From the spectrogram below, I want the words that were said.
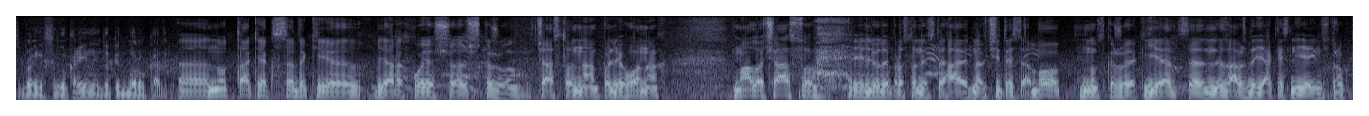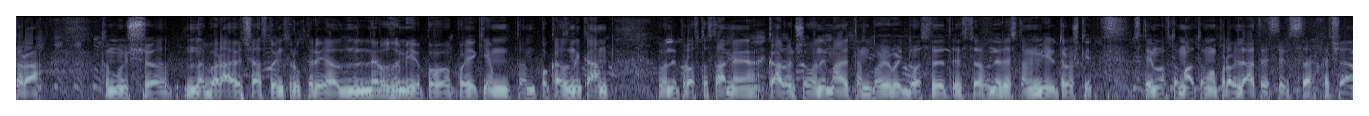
Збройних сил України до підбору кадрів? Е, ну так як все-таки я рахую, що ж кажу, часто на полігонах мало часу, і люди просто не встигають навчитись. Або, ну скажу, як є, це не завжди якісні є інструктора. Тому що набирають часто інструкторів, я не розумію по, по яким там показникам. Вони просто самі кажуть, що вони мають там бойовий досвід і все. Вони десь там вміють трошки з тим автоматом управлятися і все. Хоча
